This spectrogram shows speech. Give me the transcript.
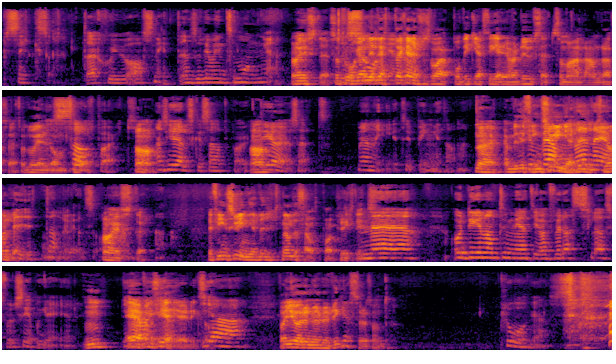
6, 8, 7 avsnitt. Alltså det var inte så många. Ja, just det. Så Då frågan är lättare kanske att svara på vilka serier har du sett som alla andra har sett? Och då är det de South två. Park. Ja. Alltså jag älskar South Park, Ja. det har jag sett. Men typ inget annat. Nej, men det Typ finns ju inga Vänner när jag var liknande. liten, du vet så. Ja, just det. Det finns ju ingen liknande South Park riktigt. Nej, och det är någonting med att jag är för rastlös för att se på grejer. Mm. Jag- Även serier liksom. Ja, Vad gör du när du reser och sånt? plågas.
